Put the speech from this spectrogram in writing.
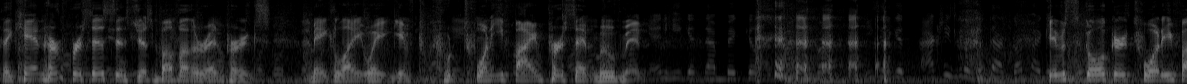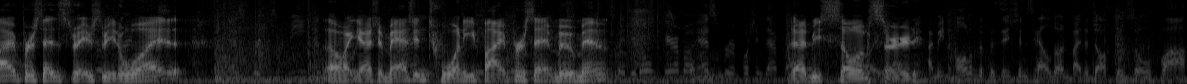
They can't nerf persistence, just buff other red perks. Make lightweight, give 25% movement. Give Skulker 25% strafe speed. What? Oh my gosh, imagine 25% movement. That'd be so absurd. I mean, all of the positions held on by the doctors so far,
